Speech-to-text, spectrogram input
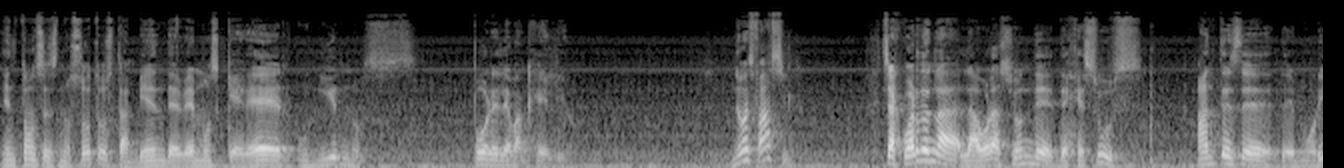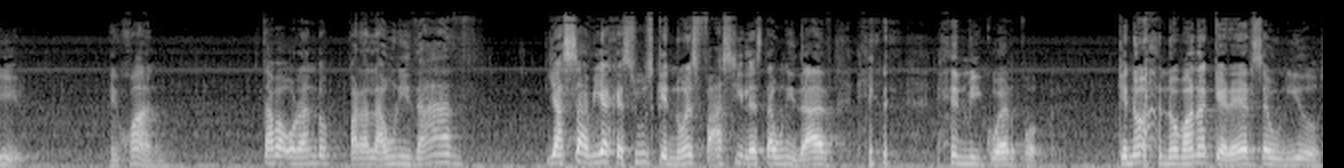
Entonces nosotros también debemos querer unirnos por el Evangelio. No es fácil. ¿Se acuerdan la, oración de, Jesús antes de, de morir en Juan? Estaba orando para la unidad. Ya sabía Jesús que no es fácil esta unidad en, mi cuerpo, que no, no, van a quererse unidos.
